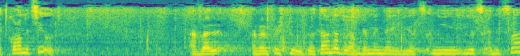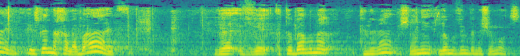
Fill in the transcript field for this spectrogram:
את כל המציאות. אבל, אבל פשטות, באותם דברים, גם הם מיוצאי מצרים, יש להם נחלה בארץ. ו, ואתה בא ואומר, כנראה שאני לא מבין בנשמות.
